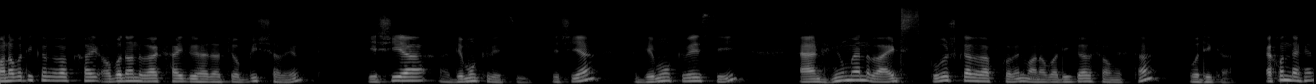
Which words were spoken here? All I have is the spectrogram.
মানবাধিকার রক্ষায় অবদান রাখায় দুই হাজার চব্বিশ সালে Asia democracy Asia democracy and human rights পুরস্কার লাভ করেন মানবাধিকার সংস্থা অধিকার। এখন দেখেন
